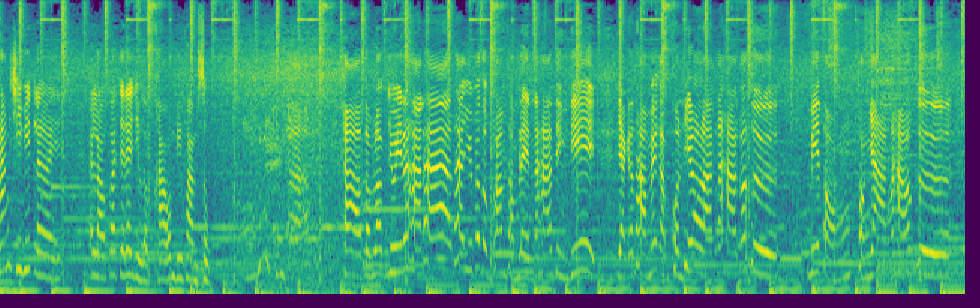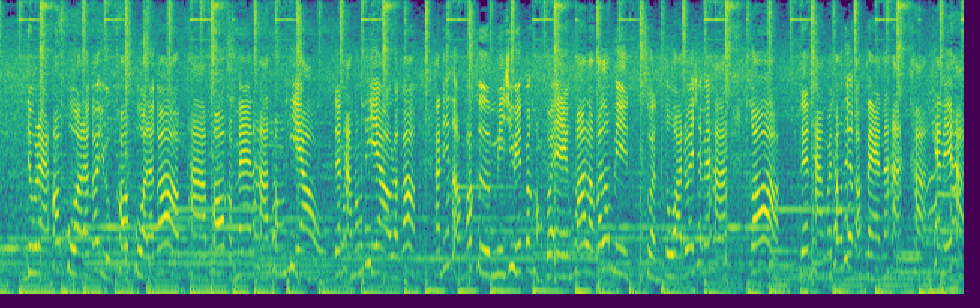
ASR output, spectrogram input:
ทั้งชีวิตเลย แล้วเราก็จะได้อยู่กับเขามีความสุข ค่ะสำหรับยุ้ยนะคะ ถ้าถ้ายุ้ยประสบความสำเร็จนะคะ สิ่งที่อยากจะทำให้กับคนที่เรารักนะคะ ก็คือมีสองสองอย่างนะคะก็คือ ดูแลครอบครัวแล้วก็อยู่ครอบครัวแล้วก็พาพ่อกับแม่นะคะ ท่องเที่ยว เดินทางท่องเที่ยว แล้วก็อันที่สองก็คือมีชีวิตเป็นของตัวเองเพราะเราก็ต้องมีส่วนตัวด้วยใช่ไหมคะ ก็เดินทางไปท่องเที่ยวกับแฟนนะคะค่ะ แค่นี้ค่ะ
